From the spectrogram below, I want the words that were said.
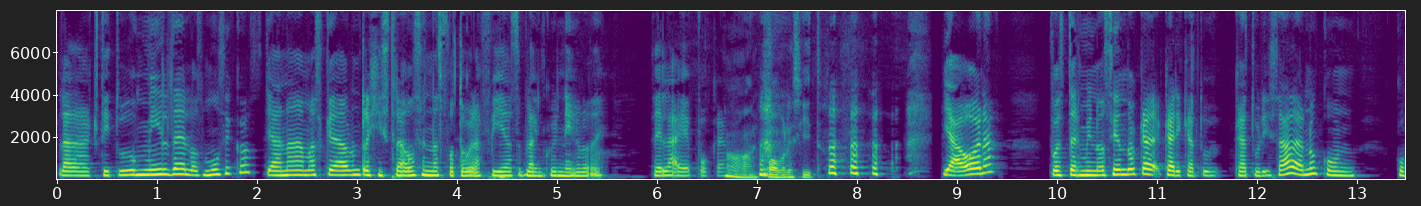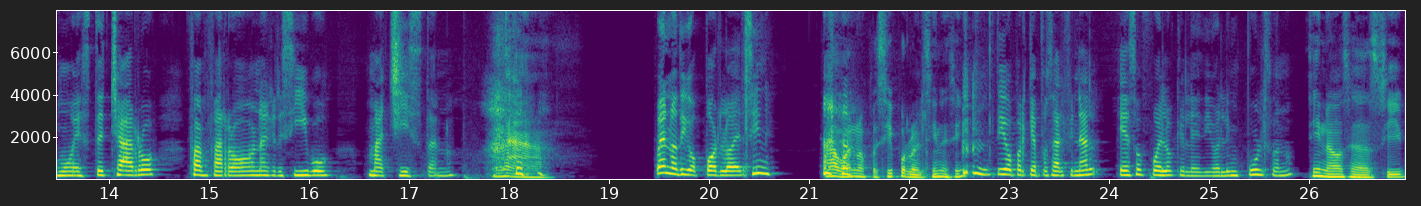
la actitud humilde de los músicos, ya nada más quedaron registrados en las fotografías blanco y negro de, de la época. ¿no? Ay, pobrecito. Y ahora, pues terminó siendo ca- caricatu- caricaturizada, ¿no? Con como este charro fanfarrón, agresivo, machista, ¿no? Nah. Bueno, digo, por lo del cine. Ah, bueno, pues sí, por lo del cine, sí. Digo, porque pues al final eso fue lo que le dio el impulso, ¿no? Sí, no, o sea, sí,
